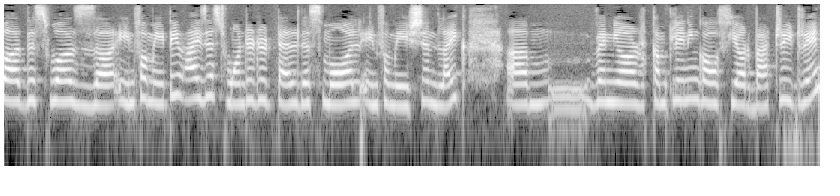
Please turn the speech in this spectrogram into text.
uh, this was uh, informative. I just wanted to tell the small information like um, when you're complaining of your battery drain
